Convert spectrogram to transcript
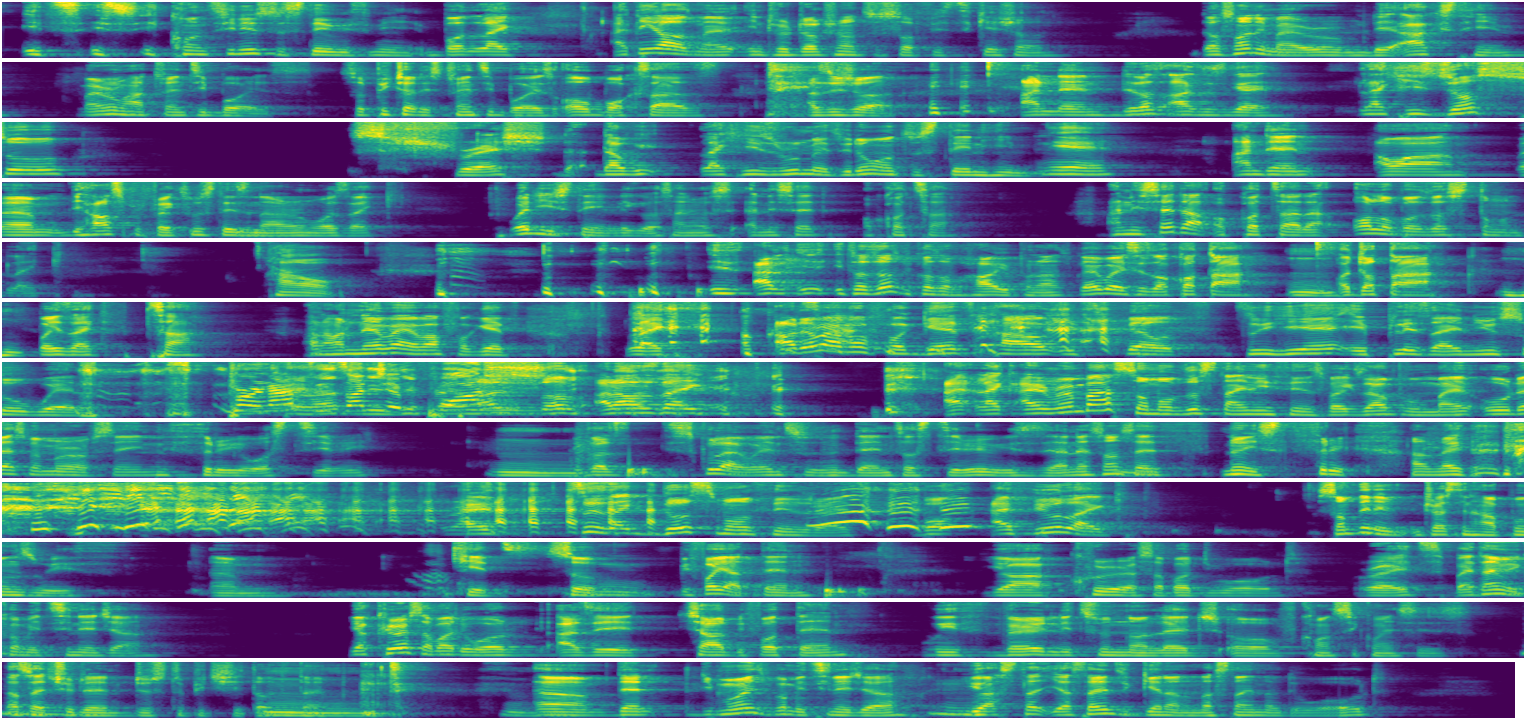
It's it's it continues to stay with me. But like, I think that was my introduction to sophistication. There was one in my room. They asked him. My room had twenty boys. So picture this twenty boys, all boxers as usual. and then they just asked this guy, like he's just so fresh that, that we like his roommates. We don't want to stain him. Yeah. And then our um the house prefect who stays in our room was like, Where do you stay in Lagos? And he was and he said, Okota. And he said that Okota that all of us just stunned like How? it, and it, it was just because of how he pronounced it. Everybody says Okota, Ojota, but he's like Ta. And I'll never ever forget. Like I'll never ever forget how it felt to hear a place I knew so well. Pronouncing that's such a difference. posh. stuff. And I was like, I like I remember some of those tiny things. For example, my oldest memory of saying three was Tiri. Hmm. Because the school I went to then it was three weeks, and then someone said hmm. no, it's three. I'm like, right. So it's like those small things, right? But I feel like something interesting happens with um kids. So hmm. before you're 10, you are curious about the world, right? By the time you become a teenager, you're curious about the world as a child before 10 with very little knowledge of consequences. That's why mm. children do stupid shit all the time. Mm. Mm. Um, then the moment you become a teenager, you are start, you're starting to gain an understanding of the world,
